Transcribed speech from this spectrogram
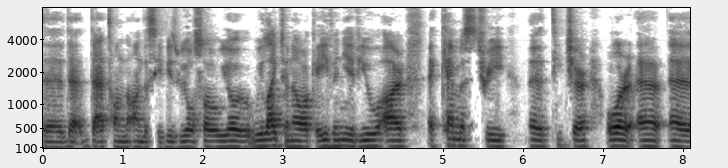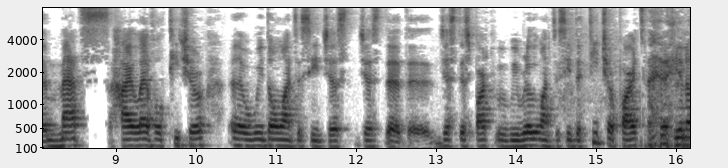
that that on on the CVs. We also we we like to know. Okay, even if you are a chemistry teacher or a, a maths high level teacher uh, we don't want to see just just the, the, just this part we really want to see the teacher part you know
